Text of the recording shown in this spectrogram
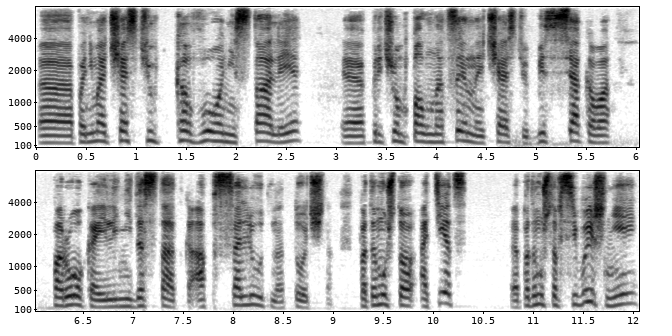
э, понимают, частью кого они стали, э, причем полноценной частью, без всякого порока или недостатка, абсолютно точно. Потому что Отец, э, потому что Всевышний,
